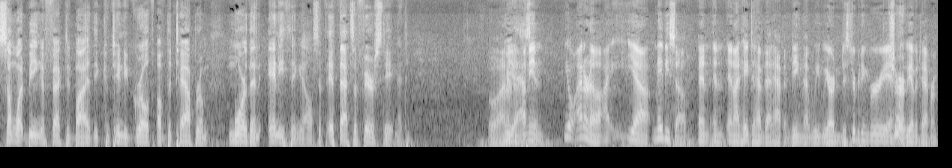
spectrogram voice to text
somewhat being affected by the continued growth of the tap room more than anything else. If if that's a fair statement. Well, I don't know. I mean, you know, I don't know. I yeah, maybe so. And and and I'd hate to have that happen, being that we, we are a distributing brewery and Sure. we have a tap room.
